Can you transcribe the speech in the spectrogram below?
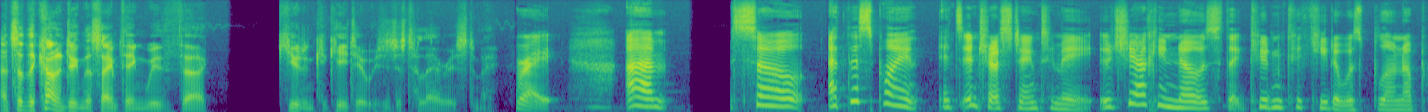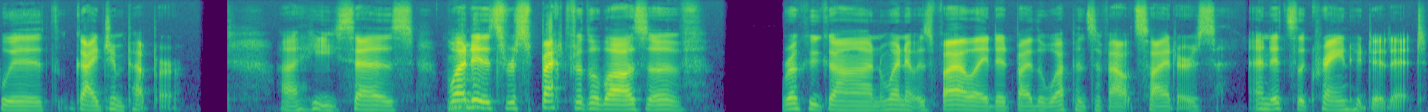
And so they're kind of doing the same thing with uh, and Kakita, which is just hilarious to me. Right. Um, so at this point, it's interesting to me. Ujiaki knows that Kyuden Kakita was blown up with Gaijin Pepper. Uh, he says, "What mm. is respect for the laws of Rokugan when it was violated by the weapons of outsiders?" And it's the crane who did it.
